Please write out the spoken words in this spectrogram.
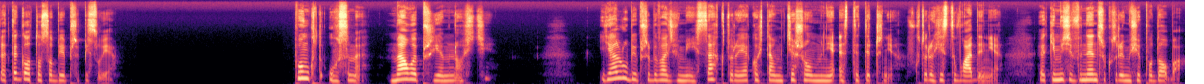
Dlatego to sobie przepisuję. Punkt ósmy. Małe przyjemności. Ja lubię przebywać w miejscach, które jakoś tam cieszą mnie estetycznie, w których jest ładnie, w jakimś wnętrzu, które mi się podoba.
